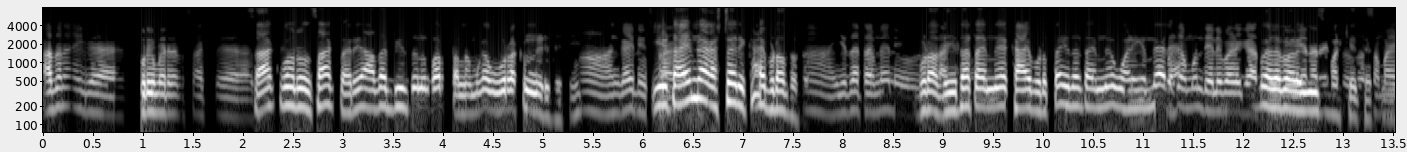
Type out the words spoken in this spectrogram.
ಅದನ್ನ ಈಗ ಕುರಿ ಮರಿ ಸಾಕ್ತ ಸಾಕ್ ಸಾಕ್ತಾರಿ ಅದ ಬೀಜನು ಬರ್ತಲ್ಲ ನಮ್ಗ ಊರಕ್ಕ ನಡಿತೈತಿ. ಈ ಹಂಗಾಗಿ ನೀವು ಈ ಟೈಮ್ನಾಗ ಅಷ್ಟೇ ರೀ ಕಾಯಿ ಬಿಡೋದು ಇದ ಟೈಮ್ನೇ ನೀವು ಬಿಡೋದು ಇದ ಟೈಮ್ನಾಗ ಕಾಯಿ ಬಿಡುತ್ತಾ ಇದ ಟೈಮ್ನಾಗ ಒಣಗಿದ ಮೇಲೆ ಮುಂದೆ ಎಲೆ ಬೆಳೆ ಸಮಯ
